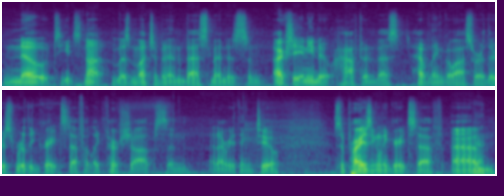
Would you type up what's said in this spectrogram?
note. It's not as much of an investment as some actually, and you don't have to invest heavily in glassware. There's really great stuff at like thrift shops and and everything too. Surprisingly great stuff. Um,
